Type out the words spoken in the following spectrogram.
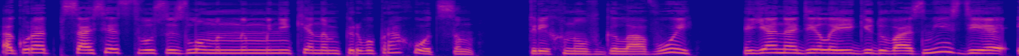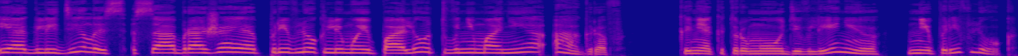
аккурат по соседству с изломанным манекеном-первопроходцем. Тряхнув головой, я надела эгиду возмездия и огляделась, соображая, привлек ли мой полет внимание агров. К некоторому удивлению, не привлек.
